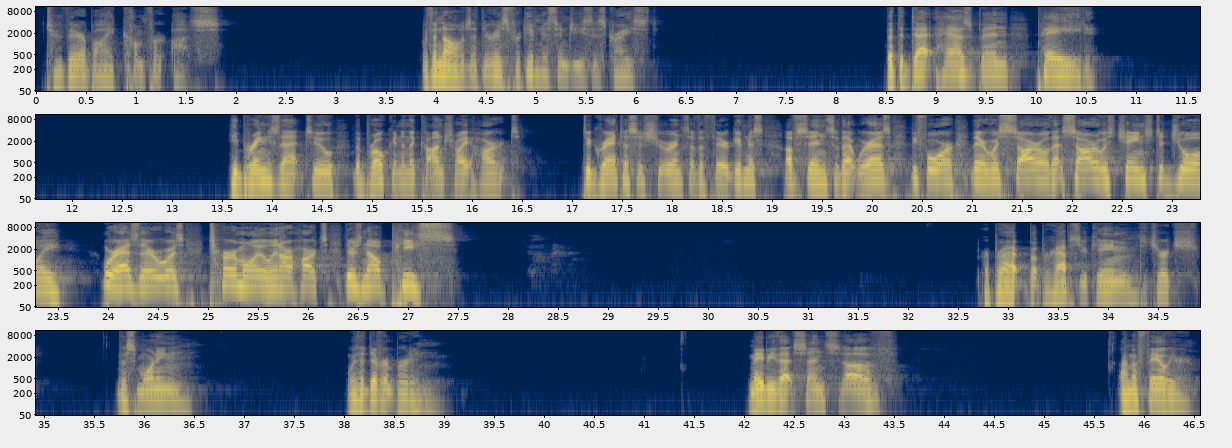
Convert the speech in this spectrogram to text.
to thereby comfort us with the knowledge that there is forgiveness in Jesus Christ, that the debt has been paid. He brings that to the broken and the contrite heart to grant us assurance of the forgiveness of sin so that whereas before there was sorrow, that sorrow is changed to joy Whereas there was turmoil in our hearts, there's now peace. But perhaps you came to church this morning with a different burden. Maybe that sense of, I'm a failure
